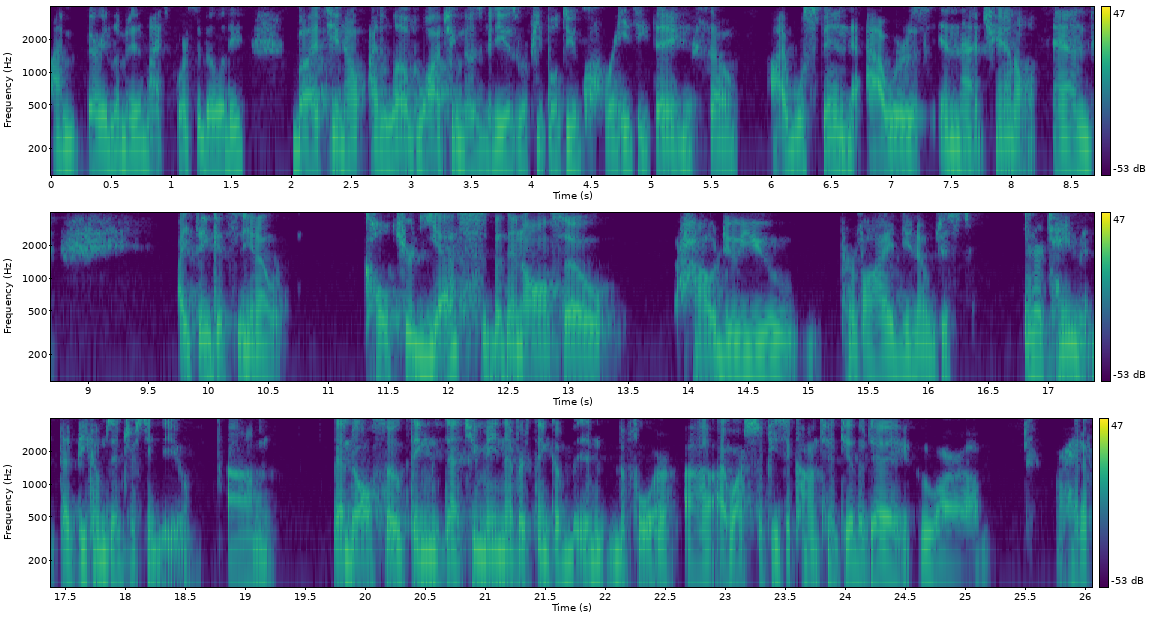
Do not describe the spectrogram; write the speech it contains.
I'm very limited in my sports ability, but you know I love watching those videos where people do crazy things. So I will spend hours in that channel and. I think it's you know cultured, yes, but then also how do you provide, you know, just entertainment that becomes interesting to you? Um, and also things that you may never think of in, before. Uh, I watched a piece of content the other day who our um, our head of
